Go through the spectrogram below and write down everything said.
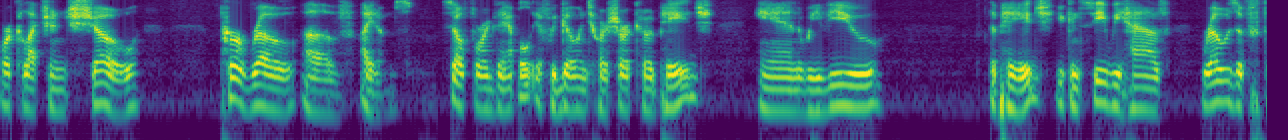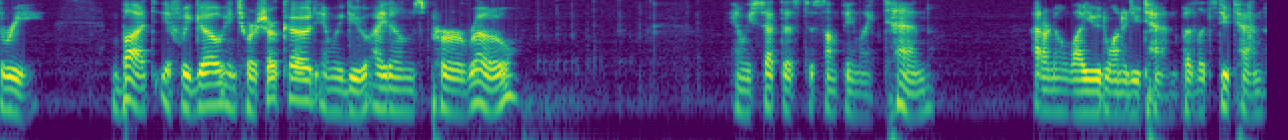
or collections show per row of items. So, for example, if we go into our shortcode page and we view the page, you can see we have rows of three. But if we go into our shortcode and we do items per row, and we set this to something like 10, I don't know why you'd want to do 10, but let's do 10.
